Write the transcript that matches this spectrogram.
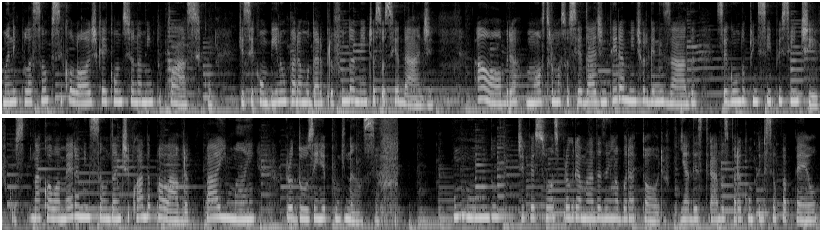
manipulação psicológica e condicionamento clássico, que se combinam para mudar profundamente a sociedade. A obra mostra uma sociedade inteiramente organizada segundo princípios científicos, na qual a mera menção da antiquada palavra pai e mãe produzem repugnância. Um mundo de pessoas programadas em laboratório e adestradas para cumprir seu papel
